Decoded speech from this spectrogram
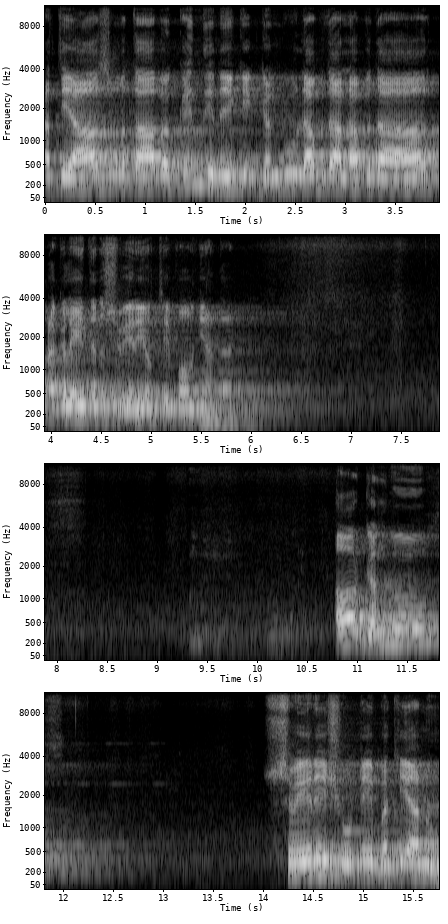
ਇਤਿਹਾਸ ਮੁਤਾਬਕ ਕਹਿੰਦੇ ਨੇ ਕਿ ਗੰਗੂ ਲੱਭਦਾ ਲੱਭਦਾ ਅਗਲੇ ਦਿਨ ਸਵੇਰੇ ਉੱਥੇ ਪਹੁੰਚ ਜਾਂਦਾ ਔਰ ਗੰਗੂ ਸਵੇਰੇ ਛੋਟੇ ਬੱਚਿਆਂ ਨੂੰ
